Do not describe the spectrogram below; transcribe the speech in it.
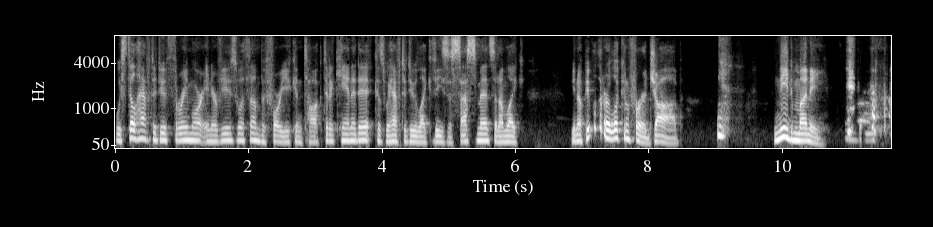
we still have to do three more interviews with them before you can talk to the candidate because we have to do like these assessments. And I'm like you know people that are looking for a job need money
